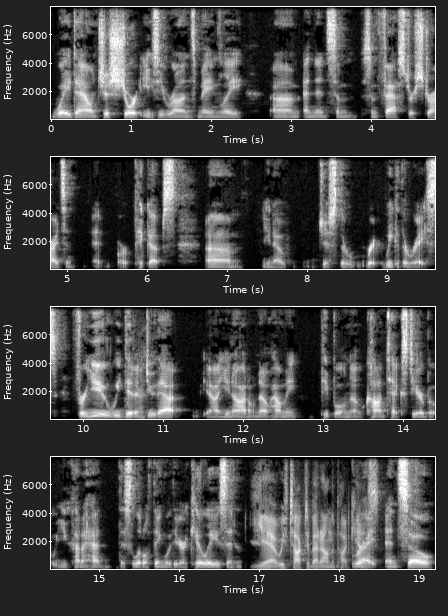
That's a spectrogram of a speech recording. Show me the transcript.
way down, just short, easy runs mainly. Um, and then some, some faster strides and, and or pickups, um, you know, just the r- week of the race. For you, we didn't Okay. do that. Uh, you know, I don't know how many people know context here, but you kind of had this little thing with your Achilles and yeah, we've talked about it on the podcast. Right. And so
